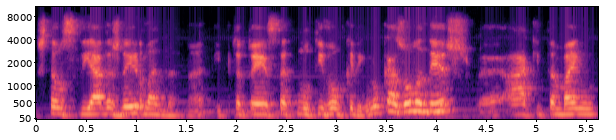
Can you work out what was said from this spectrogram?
estão sediadas na Irlanda, é? E portanto é essa que motiva um bocadinho. No caso holandês, eh, há aqui também, uh,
